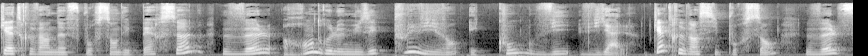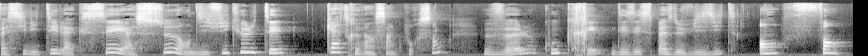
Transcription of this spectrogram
89% des personnes veulent rendre le musée plus vivant et convivial. 86% veulent faciliter l'accès à ceux en difficulté. 85% veulent qu'on crée des espaces de visite enfants,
